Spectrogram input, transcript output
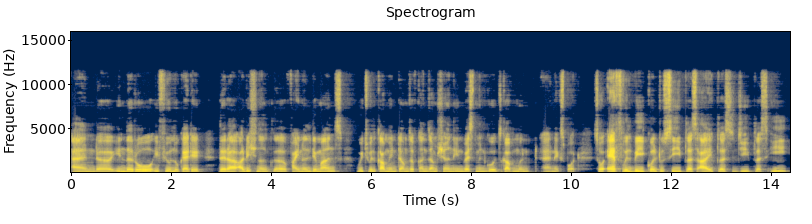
and uh, in the row if you look at it there are additional uh, final demands which will come in terms of consumption, investment goods, government and export. So, F will be equal to C plus I plus G plus E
